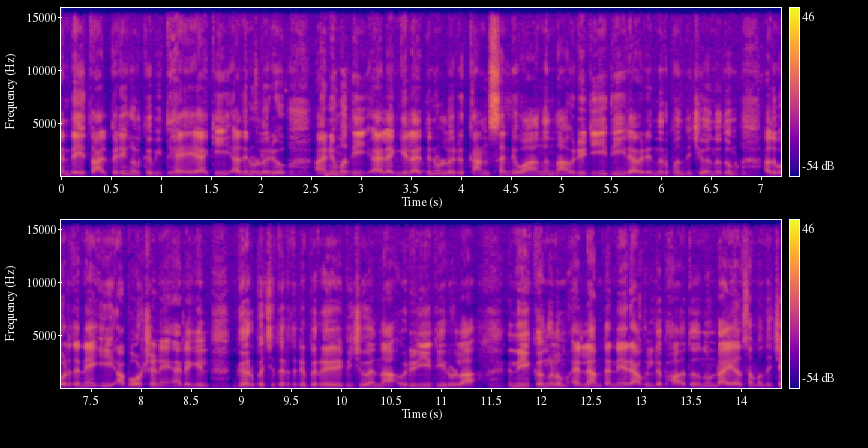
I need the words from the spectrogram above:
തന്റെ താല്പര്യങ്ങൾക്ക് വിധേയയാക്കി അതിനുള്ളൊരു അനുമതി അല്ലെങ്കിൽ അതിനുള്ളൊരു കൺസെന്റ് വാങ്ങുന്ന ഒരു രീതിയിൽ അവരെ നിർബന്ധിച്ചു എന്നതും അതുപോലെ തന്നെ ഈ അബോഷനെ അല്ലെങ്കിൽ ഗർഭഛിദ്രത്തിന് പ്രേരിപ്പിച്ചു എന്ന ഒരു രീതിയിലുള്ള നീക്കങ്ങളും എല്ലാം തന്നെ രാഹുലിന്റെ ഭാഗത്തു നിന്നുണ്ടായി. അത് സംബന്ധിച്ച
